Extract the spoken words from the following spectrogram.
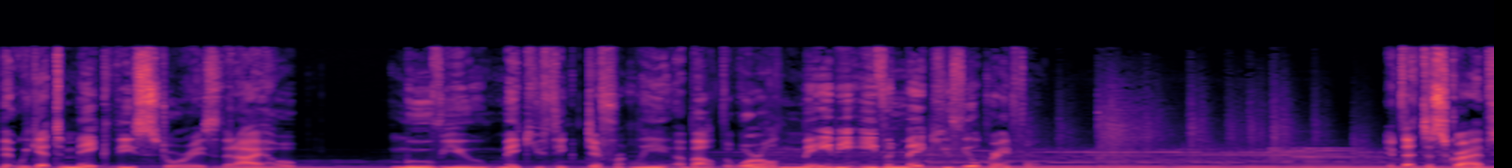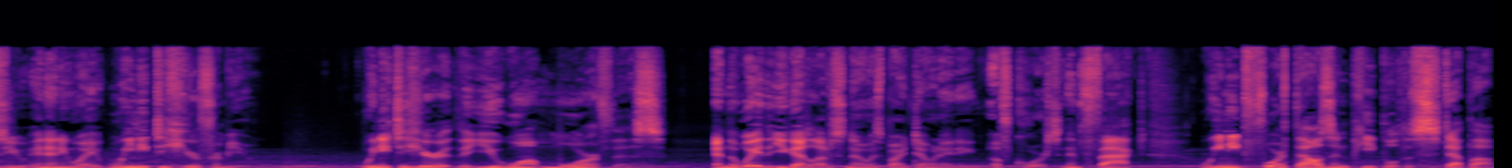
That we get to make these stories that I hope move you, make you think differently about the world, maybe even make you feel grateful. If that describes you in any way, we need to hear from you. We need to hear that you want more of this. And the way that you got to let us know is by donating, of course. And in fact, we need 4,000 people to step up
